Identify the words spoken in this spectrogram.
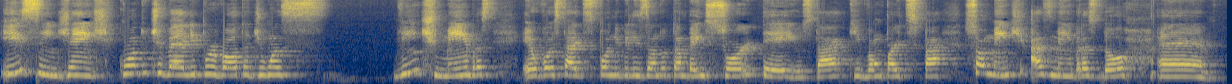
E sim, gente, quando tiver ali por volta de umas 20 membros, eu vou estar disponibilizando também sorteios, tá? Que vão participar somente as membras do... É,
